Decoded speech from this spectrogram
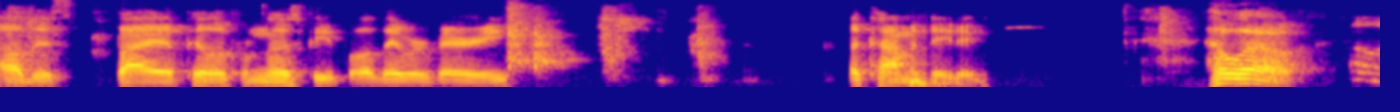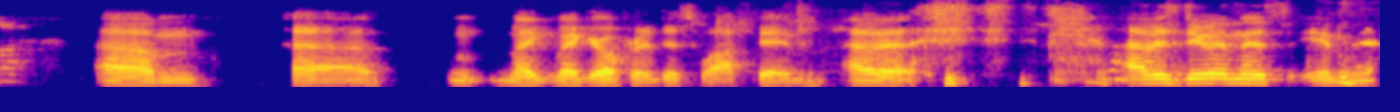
I'll just buy a pillow from those people. They were very accommodating. Hello. Hello. Um, uh, my my girlfriend just walked in. I, I was doing this in there,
